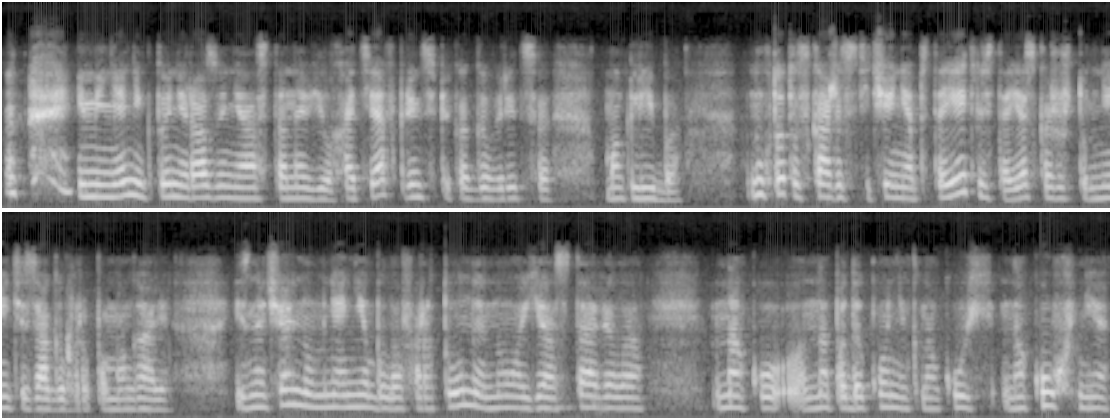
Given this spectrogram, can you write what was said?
и меня никто ни разу не остановил. Хотя, в принципе, как говорится, могли бы. Ну, кто-то скажет стечение обстоятельств, а я скажу, что мне эти заговоры помогали. Изначально у меня не было фортуны, но я ставила на, на подоконник на, кух... на кухне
